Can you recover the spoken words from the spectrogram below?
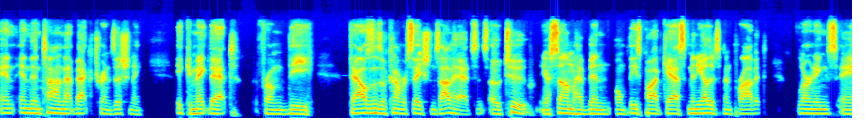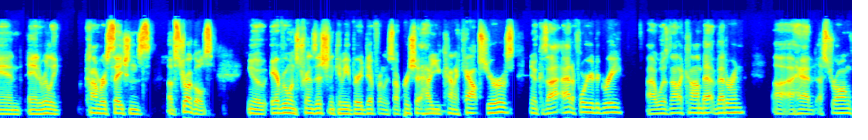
And and then tying that back to transitioning it can make that from the thousands of conversations I've had since 02. You know, some have been on these podcasts, many others have been private learnings and and really conversations of struggles. You know, everyone's transition can be very differently. So I appreciate how you kind of couch yours. You know, because I, I, had a four-year degree. I was not a combat veteran. Uh, I had a strong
